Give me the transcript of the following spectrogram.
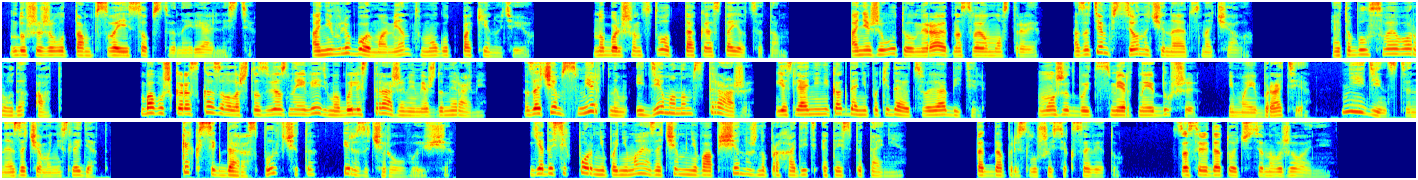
Души живут там в своей собственной реальности. Они в любой момент могут покинуть ее. Но большинство так и остается там. Они живут и умирают на своем острове, а затем все начинают сначала. Это был своего рода ад. Бабушка рассказывала, что звездные ведьмы были стражами между мирами. Зачем смертным и демонам стражи, если они никогда не покидают свою обитель? Может быть, смертные души и мои братья не единственное, зачем они следят. Как всегда расплывчато и разочаровывающе. Я до сих пор не понимаю, зачем мне вообще нужно проходить это испытание. Тогда прислушайся к совету. Сосредоточься на выживании.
